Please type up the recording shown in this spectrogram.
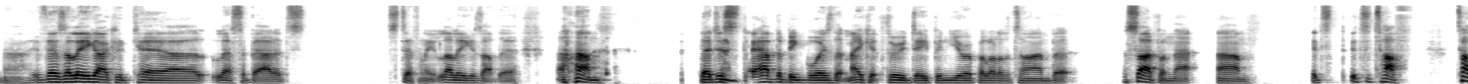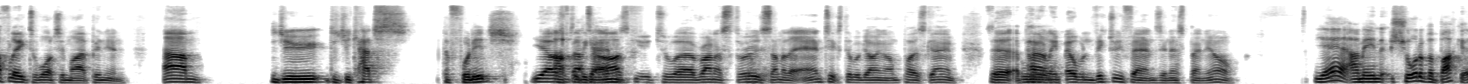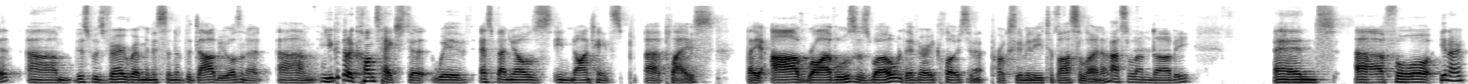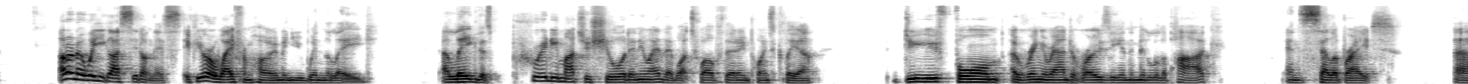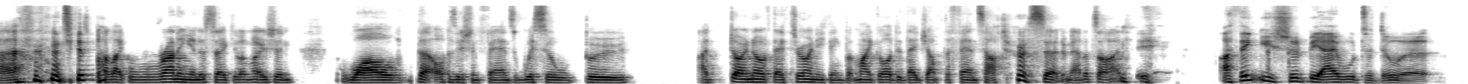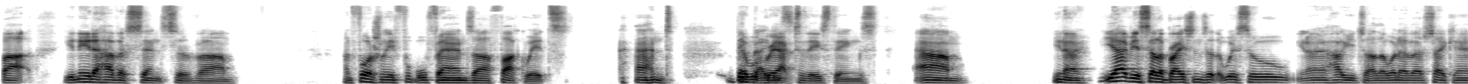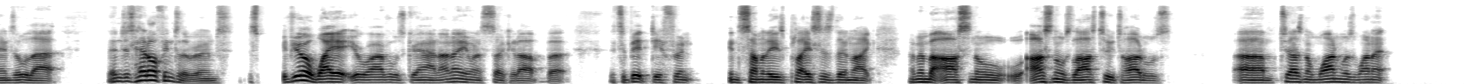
No, if there's a league I could care less about, it's it's definitely La Liga's up there. Um, they just they have the big boys that make it through deep in Europe a lot of the time, but aside from that, um, it's it's a tough tough league to watch in my opinion. Um, did you did you catch the footage? yeah, I was After about the to game? ask you to uh, run us through Oh. some of the antics that were going on post game. The apparently Ooh. Melbourne victory fans in Espanyol. Yeah, I mean, short of a bucket, um, this was very reminiscent of the derby, wasn't it? Um, you got to context it with Espanyol's in 19th uh, place. They are rivals as well. They're very close Yeah. in proximity to Barcelona. Catalan derby. And uh, for, you know, I don't know where you guys sit on this. If you're away from home and you win the league, a league that's pretty much assured anyway, they're what, 12, 13 points clear. Do you form a ring around a rosy in the middle of the park and celebrate uh, just by like running in a circular motion while the opposition fans whistle, boo? I don't know if they threw anything, but my God, did they jump the fence after a certain amount of time? I think you should be able to do it, but you need to have a sense of. Um, unfortunately, football fans are fuckwits, and they will babies. react to these things. Um, you know, you have your celebrations at the whistle. You know, hug each other, whatever, shake hands, all that. Then just head off into the rooms. If you're away at your rival's ground, I know you want to soak it up, but it's a bit different in some of these places than like I remember Arsenal. Arsenal's last two titles. Um, 2001 was won at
